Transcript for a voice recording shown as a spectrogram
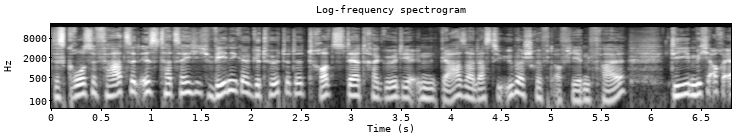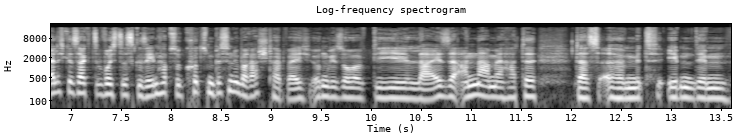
Das große Fazit ist tatsächlich weniger Getötete trotz der Tragödie in Gaza. Das ist die Überschrift auf jeden Fall, die mich auch ehrlich gesagt, wo ich das gesehen habe, so kurz ein bisschen überrascht hat, weil ich irgendwie so die leise Annahme hatte, dass äh, mit eben dem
